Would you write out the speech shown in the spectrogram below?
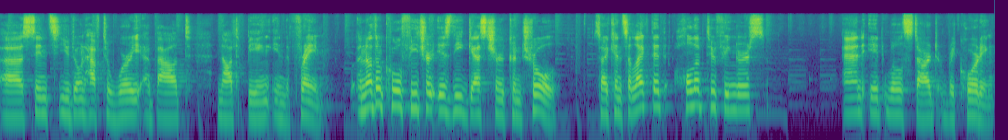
uh, since you don't have to worry about not being in the frame. Another cool feature is the gesture control. So I can select it, hold up two fingers, and it will start recording,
